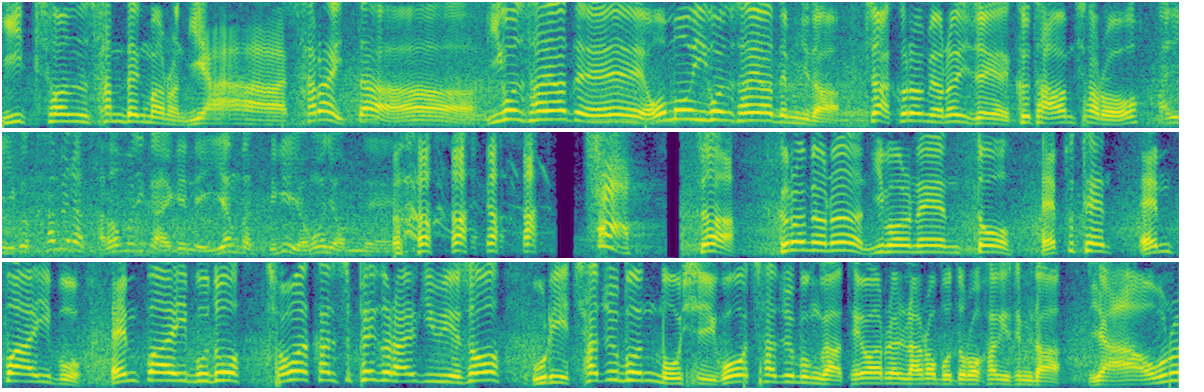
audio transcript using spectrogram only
2,300만 원. 이야 살아있다. 이건 사야 돼. 어머 이건 사야 됩니다. 자 그러면은 이제 그 다음 차로 아니 이거 카메라 잡아보니까 알겠네 이 양반 되게 영혼이 없네 자, 그러면은 이번엔 또 F10 M5, M5도 정확한 스펙을 알기 위해서 우리 차주분 모시고 차주분과 대화를 나눠보도록 하겠습니다. 야, 오늘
